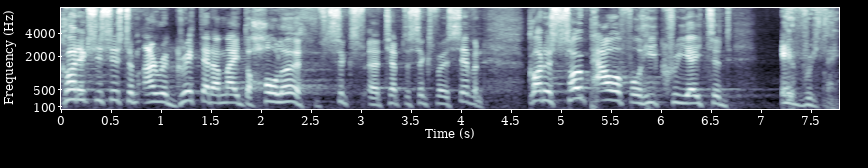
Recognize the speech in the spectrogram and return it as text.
God actually says to him, I regret that I made the whole earth, six, uh, chapter 6, verse 7. God is so powerful, he created everything.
